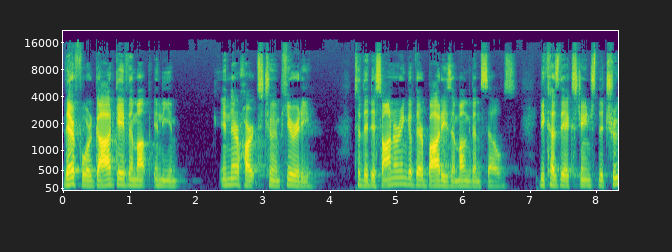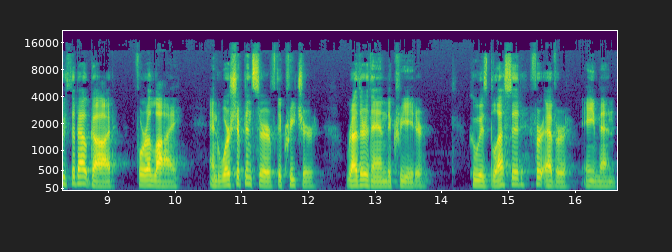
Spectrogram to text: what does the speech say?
Therefore, God gave them up in, the, in their hearts to impurity, to the dishonoring of their bodies among themselves, because they exchanged the truth about God for a lie and worshiped and served the creature rather than the Creator, who is blessed forever. Amen.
